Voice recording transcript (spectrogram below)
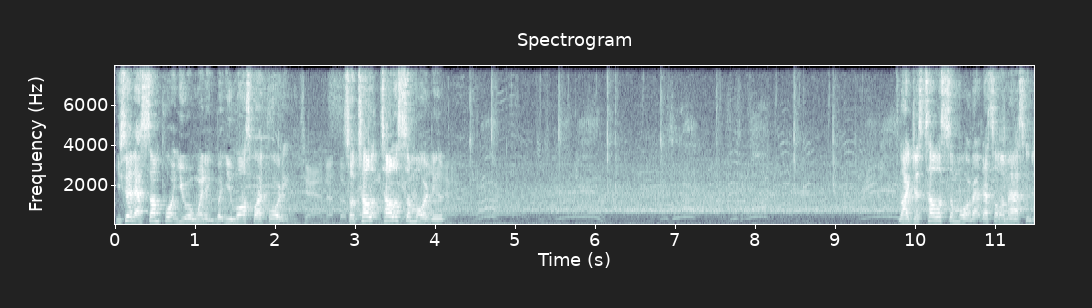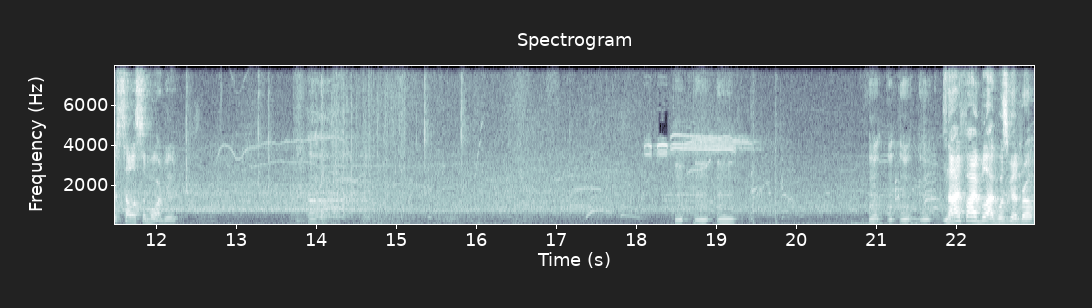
You said at some point you were winning, but you lost by 40. 10 at the So tell tell us some more, dude. Like, just tell us some more. That, that's all I'm asking. Just tell us some more, dude. Nine five block. What's good, bro?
